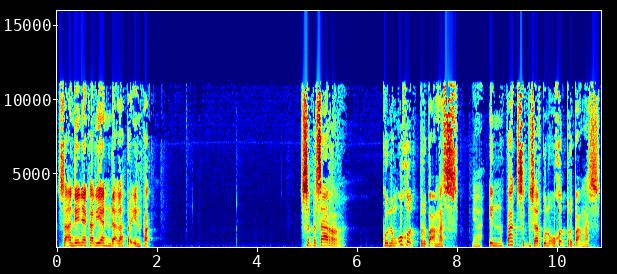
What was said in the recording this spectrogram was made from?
Seandainya kalian hendaklah berinfak sebesar gunung Uhud berupa emas, ya, infak sebesar gunung Uhud berupa emas.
